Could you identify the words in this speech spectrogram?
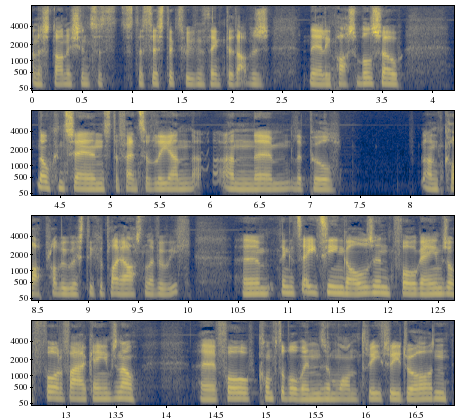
an astonishing statistic to even think that that was nearly possible. So no concerns defensively, and and um, Liverpool and Klopp probably wish they could play Arsenal every week. Um, I think it's 18 goals in four games or four or five games now. Uh, four comfortable wins and one 3-3 draw, and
